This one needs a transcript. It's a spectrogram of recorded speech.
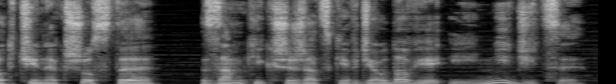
Odcinek szósty. Zamki krzyżackie w Działdowie i Nidzicy.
